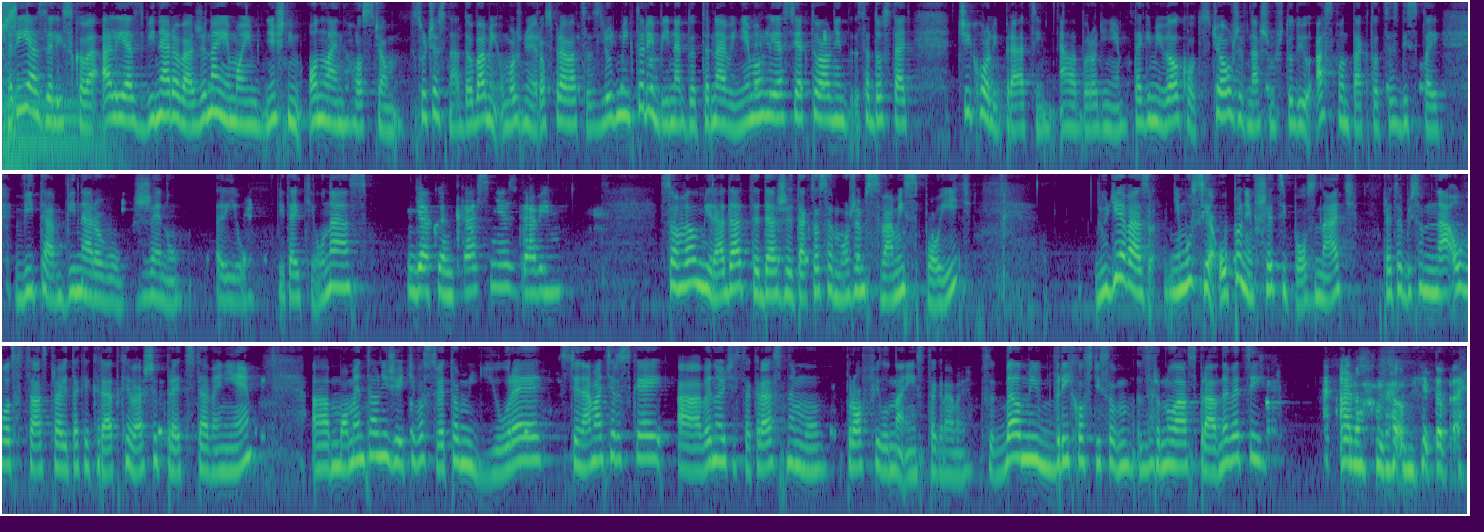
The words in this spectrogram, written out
Ria Zelisková alias Vinárová žena je mojim dnešným online hosťom. Súčasná doba mi umožňuje rozprávať sa s ľuďmi, ktorí by inak do Trnavy nemohli asi aktuálne sa dostať, či kvôli práci alebo rodine. Tak je mi veľkou cťou, že v našom štúdiu aspoň takto cez displej vítam Vinárovú ženu Riu. Vítajte u nás. Ďakujem krásne, zdravím. Som veľmi rada, teda, že takto sa môžem s vami spojiť. Ľudia vás nemusia úplne všetci poznať, preto by som na úvod chcela spraviť také krátke vaše predstavenie. Momentálne žijete vo Svetom Jure, ste na materskej a venujete sa krásnemu profilu na Instagrame. Veľmi v rýchlosti som zhrnula správne veci. Áno, veľmi dobre.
